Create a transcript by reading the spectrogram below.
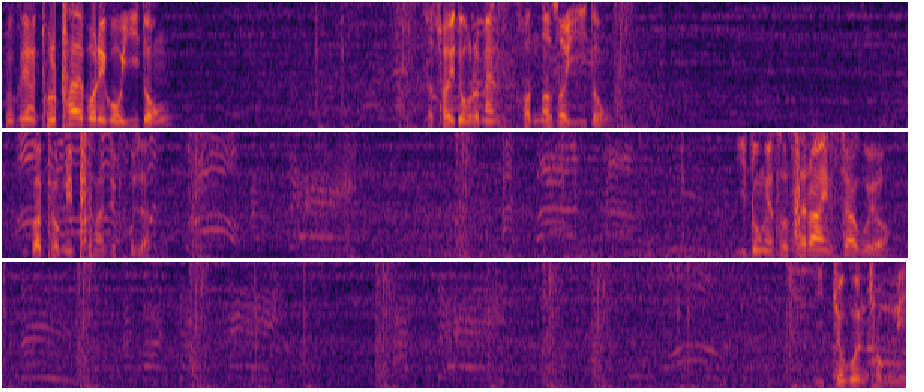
그리고 그냥 돌파해버리고 이동. 자 저희도 그러면 건너서 이동. 누가 병이 피하는지 보자. 이동해서 세 라인 짜고요. 이쪽은 정리!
